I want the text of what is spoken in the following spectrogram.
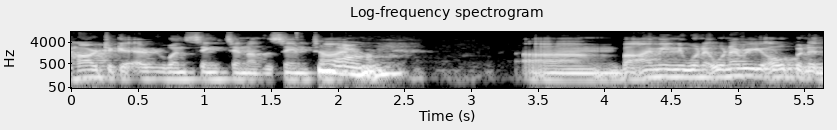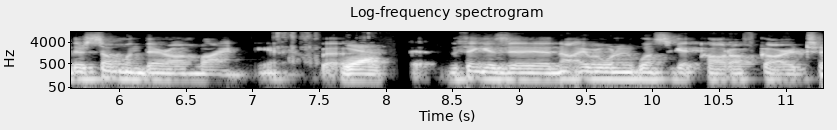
hard to get everyone synced in at the same time. Yeah. Um, but I mean, when, whenever you open it, there's someone there online. You know? But yeah. The thing is, uh, not everyone wants to get caught off guard.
